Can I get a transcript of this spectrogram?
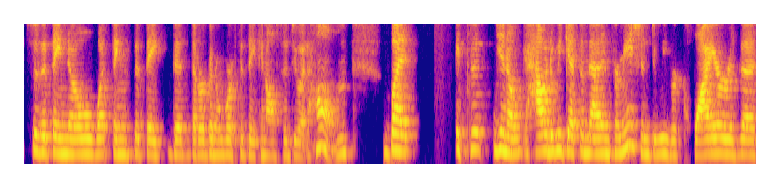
so that they know what things that they that, that are going to work that they can also do at home. But it's a, you know, how do we get them that information? Do we require the,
